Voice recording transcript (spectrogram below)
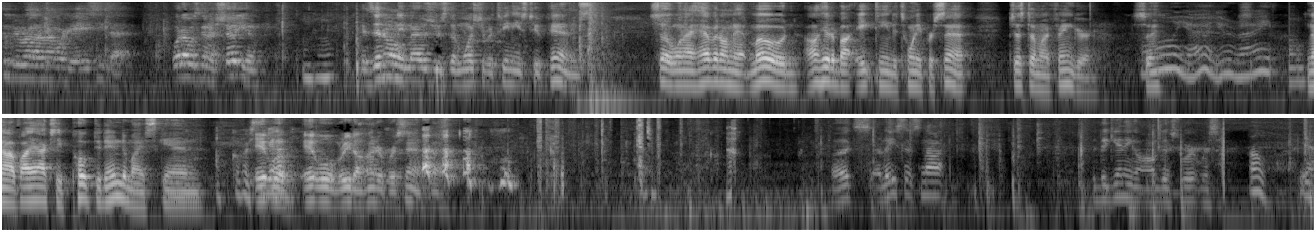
gonna be right around where your AC's at. What I was gonna show you mm-hmm. is it only measures the moisture between these two pins. So when I have it on that mode, I'll hit about 18 to 20% just on my finger. See? Oh yeah, you're right. Now, if I actually poked it into my skin, Of course, it yeah. will it will read 100%. but- well, it's at least it's not the beginning of August where it was. Oh yeah,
